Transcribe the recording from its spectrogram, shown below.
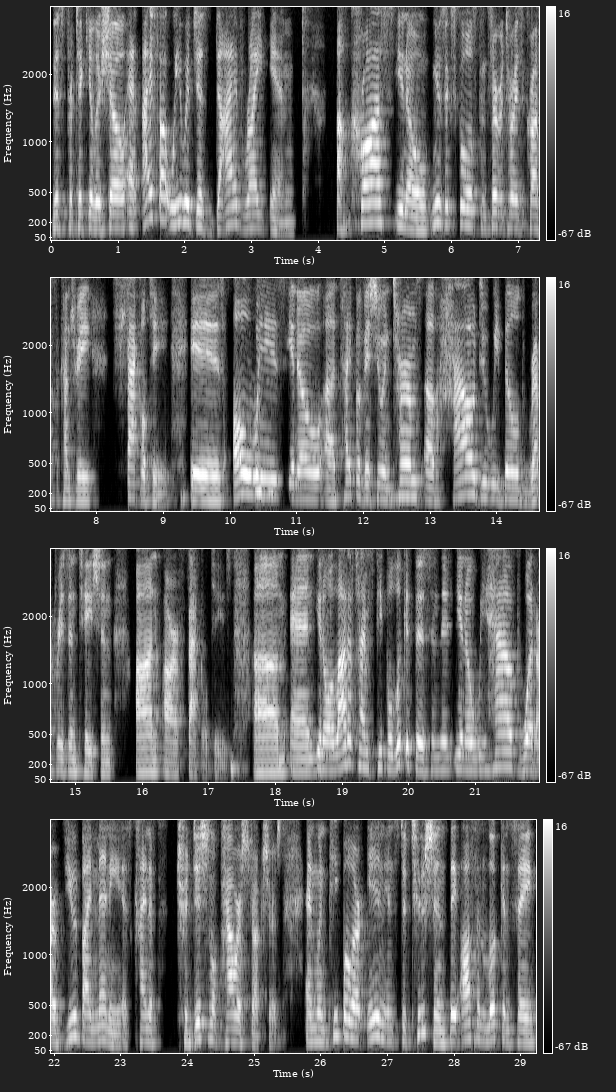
this particular show. And I thought we would just dive right in across, you know, music schools, conservatories across the country faculty is always mm-hmm. you know a type of issue in terms of how do we build representation on our faculties um, and you know a lot of times people look at this and you know we have what are viewed by many as kind of traditional power structures and when people are in institutions they often look and say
